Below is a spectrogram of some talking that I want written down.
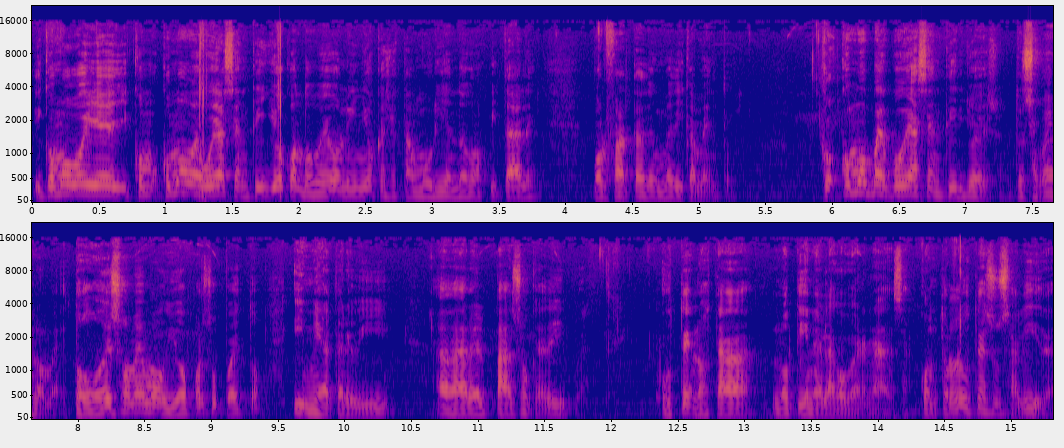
¿Y cómo, voy a, cómo, cómo, me voy a sentir yo cuando veo niños que se están muriendo en hospitales por falta de un medicamento? ¿Cómo me voy a sentir yo eso? Entonces, bueno, todo eso me movió, por supuesto, y me atreví a dar el paso que di. Pues. Usted no, está, no tiene la gobernanza, controle usted su salida.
